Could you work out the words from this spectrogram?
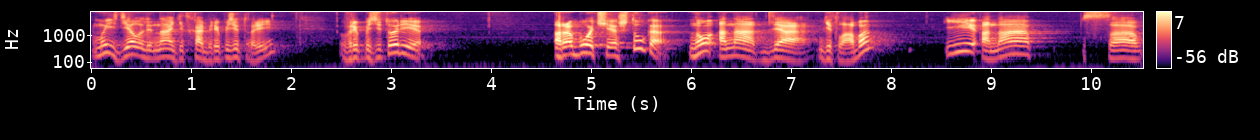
Мы сделали на GitHub репозиторий. В репозитории рабочая штука, но она для GitLab, и она с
